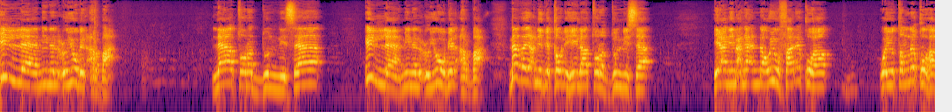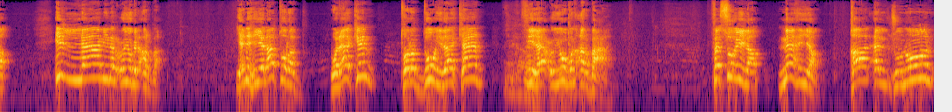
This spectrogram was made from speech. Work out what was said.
إلا من العيوب الأربع. لا ترد النساء إلا من العيوب الأربع. ماذا يعني بقوله لا ترد النساء؟ يعني معنى أنه يفارقها ويطلقها إلا من العيوب الأربع. يعني هي لا ترد ولكن ترد إذا كان فيها عيوب أربعة. فسئل ما هي؟ قال الجنون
